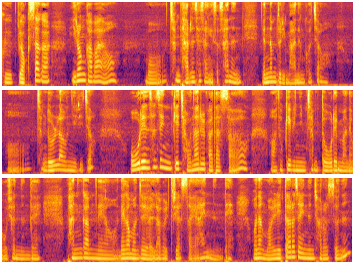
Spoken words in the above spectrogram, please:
그 역사가 이런가 봐요. 뭐, 참 다른 세상에서 사는 연놈들이 많은 거죠. 어, 참 놀라운 일이죠. 오랜 선생님께 전화를 받았어요. 어, 도깨비님 참 또 오랜만에 오셨는데, 반갑네요. 내가 먼저 연락을 드렸어야 했는데, 워낙 멀리 떨어져 있는 저로서는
